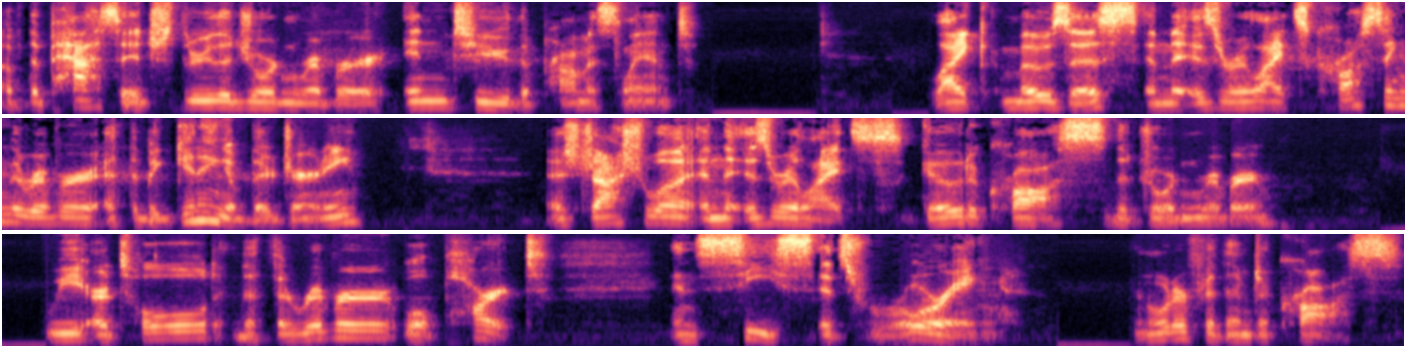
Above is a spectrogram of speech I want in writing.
of the passage through the Jordan River into the promised land. Like Moses and the Israelites crossing the river at the beginning of their journey, as Joshua and the Israelites go to cross the Jordan River, we are told that the river will part and cease its roaring in order for them to cross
